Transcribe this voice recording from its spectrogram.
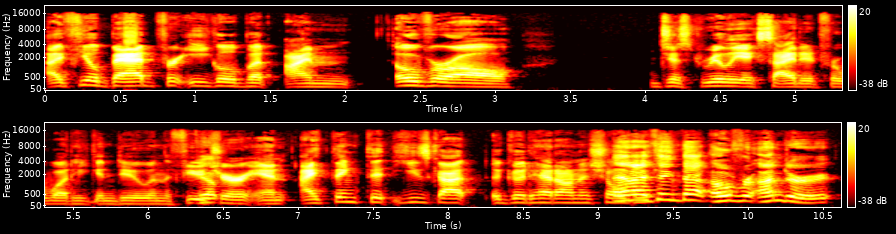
I feel bad for Eagle, but I'm overall just really excited for what he can do in the future, and I think that he's got a good head on his shoulders. And I think that over under,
